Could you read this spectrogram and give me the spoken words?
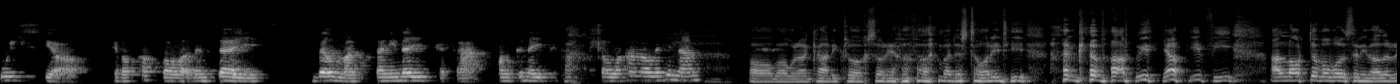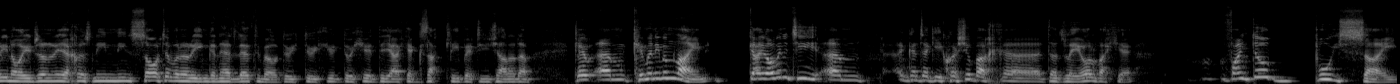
gweithio efo pobl oedd yn deud fel yma, da ni'n neud pethau, ond gwneud pethau hollol wahanol i hynna. O, oh, mae hwnna'n canu cloch, sori, mae'n ma y stori di yn gyfarwydd iawn i fi. A lot o bobl sy'n ni'n meddwl, yr un oedran ni, achos ni'n ni, ni sort of yn yr un gynhedlaeth, ti'n meddwl, dwi dwi, dwi, dwi, deall exactly beth ti'n siarad am. Clew, um, cyn mynd ymlaen, gai ofyn i ti, um, yn gyntaf i, cwestiwn bach uh, dadleol falle, faint o bwysau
